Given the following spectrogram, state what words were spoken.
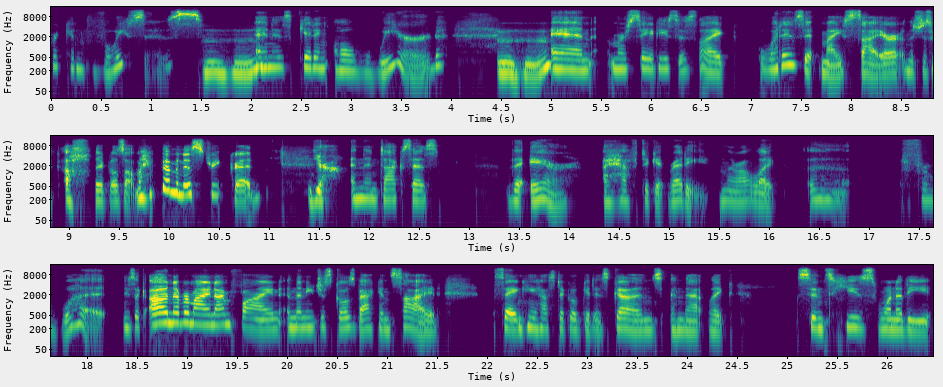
freaking voices Mhm. and is getting all weird. Mhm. And Mercedes is like, What is it, my sire? And then she's like, Oh, there goes all my feminist street cred. Yeah. And then Doc says, The air, I have to get ready. And they're all like, uh, For what? He's like, Oh, never mind, I'm fine. And then he just goes back inside saying he has to go get his guns and that, like, since he's one of the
